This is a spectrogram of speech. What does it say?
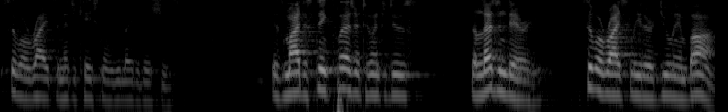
civil rights and educational related issues. It is my distinct pleasure to introduce the legendary civil rights leader Julian Bond.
